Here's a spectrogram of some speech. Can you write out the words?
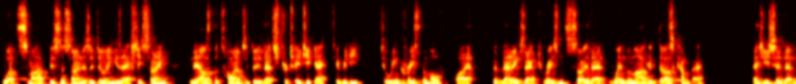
What smart business owners are doing is actually saying, now's the time to do that strategic activity to increase the multiplier for that exact reason, so that when the market does come back, as you said, that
